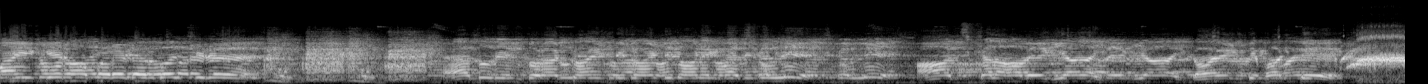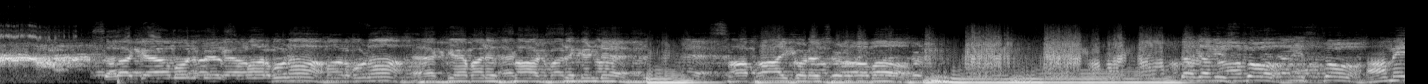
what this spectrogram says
মাইকের অপারেটর বলছিলেন এতদিন তোরা টোয়েন্টি টোয়েন্টিতে অনেক ম্যাচ খেললি খেললি আজ খেলা হবে গিয়াই গিয়াই টোয়েন্টি সারা কেমন বেশ মারবো না? মারবো না। একেবারে ষাট সেকেন্ডে সাফাই করে ছেড়ে আমি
